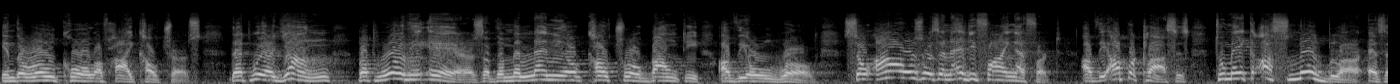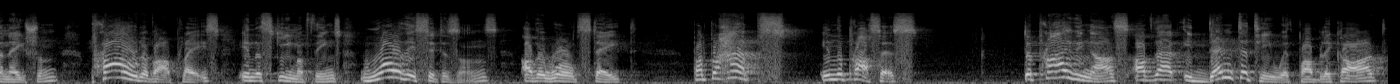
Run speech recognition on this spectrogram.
in the roll call of high cultures, that we are young but worthy heirs of the millennial cultural bounty of the old world. So ours was an edifying effort of the upper classes to make us nobler as a nation, proud of our place in the scheme of things, worthy citizens of a world state, but perhaps in the process depriving us of that identity with public art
